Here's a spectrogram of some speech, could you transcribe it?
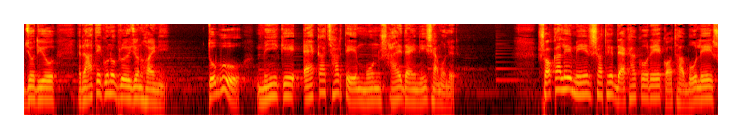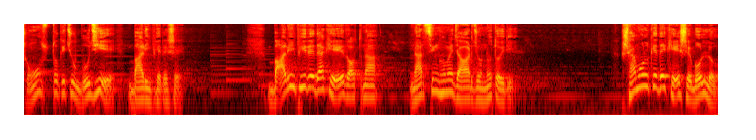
যদিও রাতে কোনো প্রয়োজন হয়নি, তবুও মেয়েকে একা ছাড়তে মন সায় দেয়নি শ্যামলের। সকালে মেয়ের সাথে দেখা করে, কথা বলে, সমস্ত কিছু বুঝিয়ে বাড়ি ফেরে সে বাড়ি ফিরে দেখে রত্না নার্সিংহোমে যাওয়ার জন্য তৈরি। শ্যামলকে দেখে সে বলল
